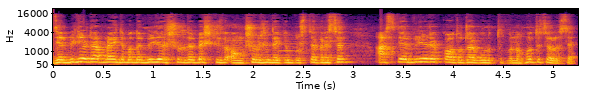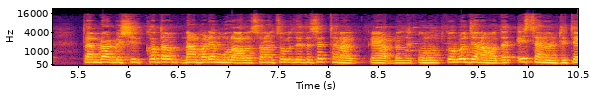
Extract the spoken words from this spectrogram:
যে ভিডিওটা আপনারা ইতিমধ্যে ভিডিওর শুরুতে বেশ কিছু অংশ বেশি দেখে বুঝতে পেরেছেন, আজকের ভিডিওটা কতটা গুরুত্বপূর্ণ হতে চলেছে তাই আমরা বেশি কথা না পারে মূল আলোচনায় চলে যেতেছে। তারা আপনাদেরকে অনুরোধ করব যেন আমাদের এই চ্যানেলটিতে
